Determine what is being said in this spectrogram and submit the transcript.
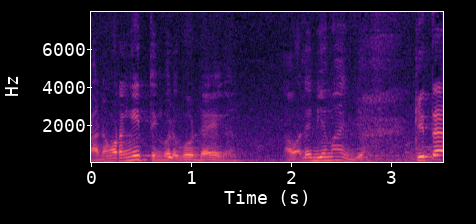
Kadang orang ngiting goda-goda ya kan. Awak dia diam aja. Kita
